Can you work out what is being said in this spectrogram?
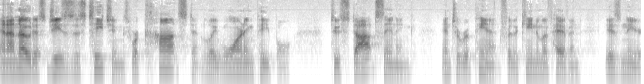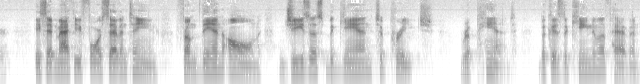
And I noticed Jesus' teachings were constantly warning people to stop sinning and to repent, for the kingdom of heaven is near. He said, Matthew 4 17, from then on, Jesus began to preach, repent, because the kingdom of heaven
